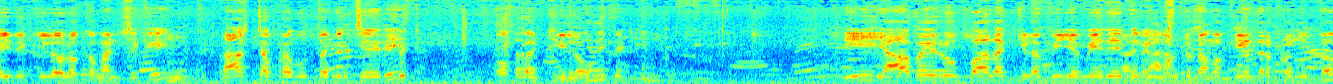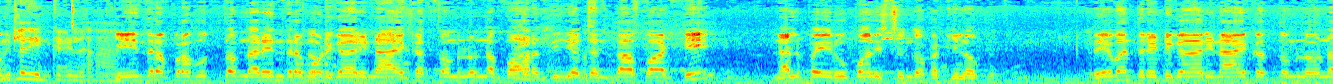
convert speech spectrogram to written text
ఐదు కిలోలు ఒక మనిషికి రాష్ట్ర ప్రభుత్వం ఇచ్చేది ఒక కిలో. ఈ యాభై రూపాయల కిలో బియ్యం ఏదైతే మేము కొంటున్నామో కేంద్ర ప్రభుత్వం కేంద్ర ప్రభుత్వం నరేంద్ర మోడీ గారి నాయకత్వంలో ఉన్న భారతీయ జనతా పార్టీ నలభై రూపాయలు ఇస్తుంది ఒక కిలోకు. రేవంత్ రెడ్డి గారి నాయకత్వంలో ఉన్న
